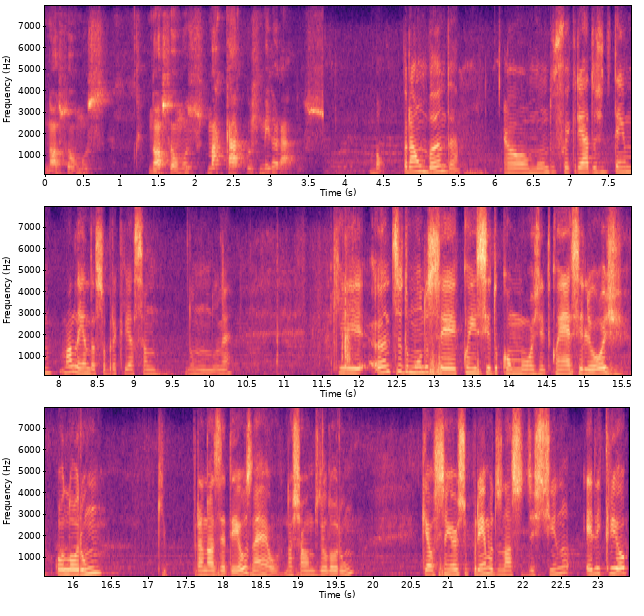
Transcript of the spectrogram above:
nós somos nós somos macacos melhorados. Bom, para a Umbanda, o mundo foi criado, a gente tem uma lenda sobre a criação do mundo, né? Que antes do mundo ser conhecido como a gente conhece ele hoje, Olorum, que para nós é Deus, né? Nós chamamos de Olorum, que é o Senhor Supremo do nosso destino, ele criou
